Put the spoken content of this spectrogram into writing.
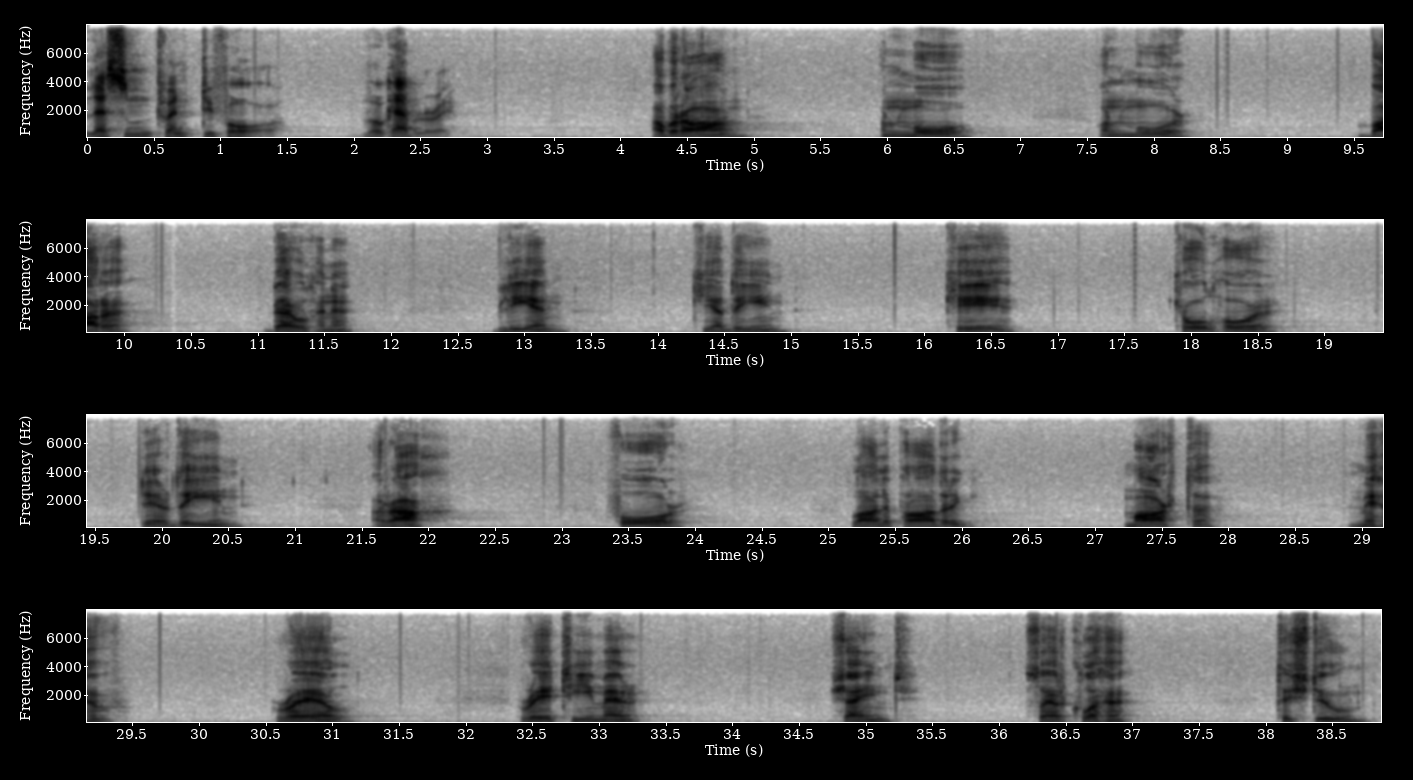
Lesson 24 Vocabulary. Abrán, an mó, an mór, bare, Bealtaine, blian, Céadaoin, cé, ceolthóir, Déardaoin, arach, fór, Lá Fhéile Pádraig, Marta, Meitheamh, réal, rétíméir, seinint, séir cluthe, tuisún.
